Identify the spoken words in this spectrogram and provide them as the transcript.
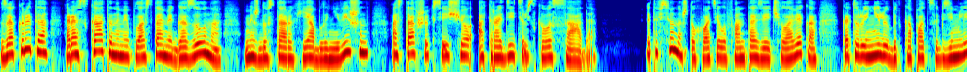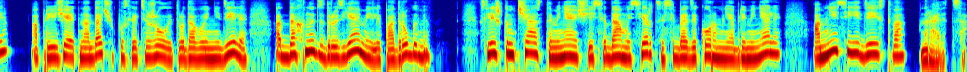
закрыто раскатанными пластами газона между старых яблонь и вишен, оставшихся еще от родительского сада. Это все, на что хватило фантазии человека, который не любит копаться в земле, а приезжает на дачу после тяжелой трудовой недели отдохнуть с друзьями или подругами. Слишком часто меняющиеся дамы сердца себя декором не обременяли, а мне сие действо нравится.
